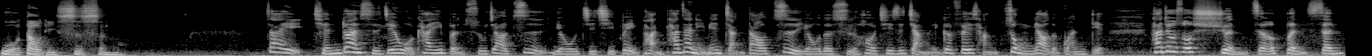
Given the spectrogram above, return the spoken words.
我到底是什么？在前段时间，我看一本书叫《自由及其背叛》，他在里面讲到自由的时候，其实讲了一个非常重要的观点。他就说，选择本身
